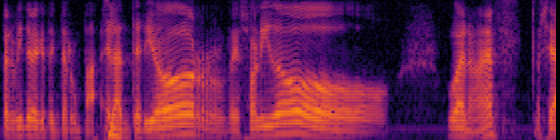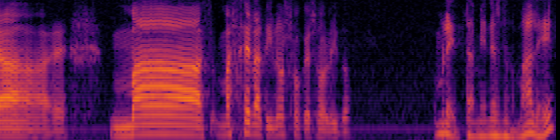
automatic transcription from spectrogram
permíteme que te interrumpa. El anterior de sólido, bueno, ¿eh? O sea, eh, más, más gelatinoso que sólido. Hombre, también es normal, ¿eh?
